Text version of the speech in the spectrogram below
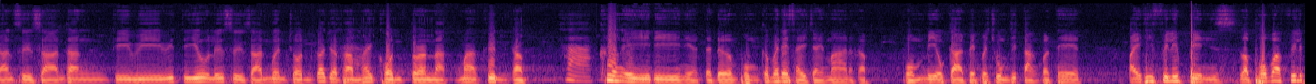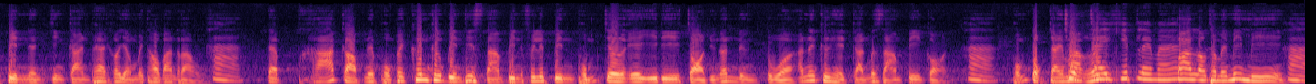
การสื่อสารทางทีวีวิทยุ หรือสื่อสารมวลชน ก็จะทำให้คนตระหนักมากขึ้นครับค่ะเครื่อง AED เนี่ยแต่เดิมผมก็ไม่ได้ใส่ใจมากนะครับ ผมมีโอกาสไปประชุมที่ต่างประเทศ ไปที่ฟิลิปปินส์เราพบว่าฟิลิปปินส์เนี่ยจริงการแพทย์เขายังไม่เท่าบ้านเราค่ะ แต่ขากลับเนี่ยผมไปขึ้นเครื่องบินที่สนามบินฟิลิปปินส์ผมเจอ AED จอดอยู่นั่นหนึ่งตัว อันนั้นคือเหตุการณ์เมื่อ 3 ปีก่อน ค่ะผมตกใจฉุมากกใจเฮ้ยคิดเลยไหมบ้านเราทำไมไม่มี ค่ะ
